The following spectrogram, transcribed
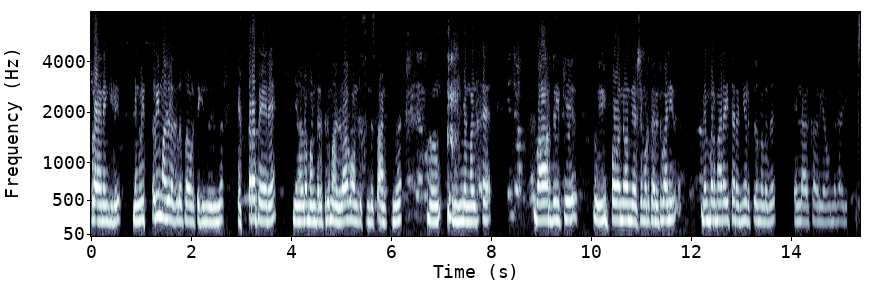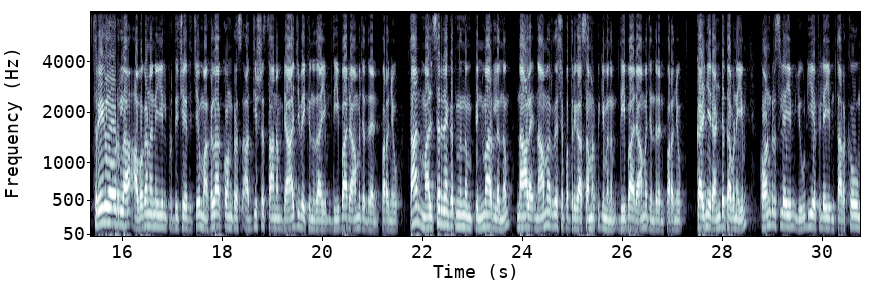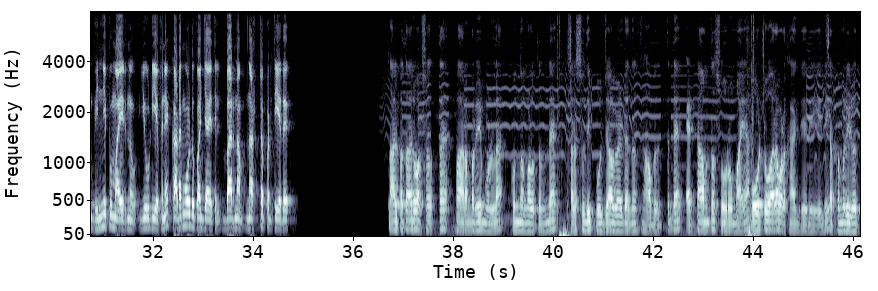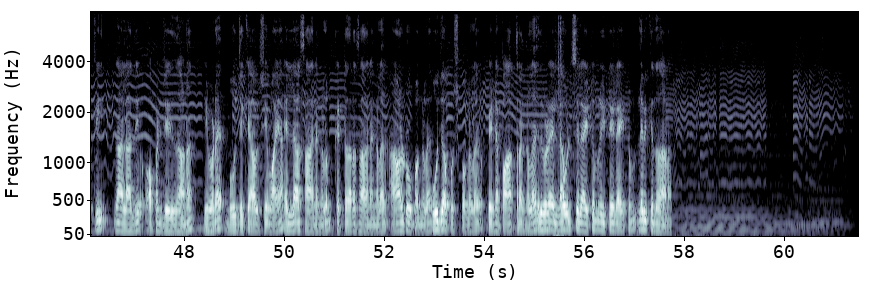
പ്ലാനെങ്കിൽ ഞങ്ങൾ ഇത്രയും മഹിളകൾ പ്രവർത്തിക്കുന്നതിൽ നിന്ന് എത്ര പേരെ ഞങ്ങളുടെ മണ്ഡലത്തിൽ മഹിളാ കോൺഗ്രസിന്റെ സ്ഥാനത്ത് നിന്ന് ഞങ്ങളുടെ വാർഡിലേക്ക് ഇപ്പോൾ നോമിനേഷൻ കൊടുക്കാനായിട്ട് വനി മെമ്പർമാരായി തെരഞ്ഞെടുത്തു എന്നുള്ളത് എല്ലാവർക്കും അറിയാവുന്ന കാര്യം. സ്ത്രീകളോടുള്ള അവഗണനയിൽ പ്രതിഷേധിച്ച് മഹിളാ കോൺഗ്രസ് അധ്യക്ഷ സ്ഥാനം രാജിവെക്കുന്നതായും ദീപ രാമചന്ദ്രൻ പറഞ്ഞു. താൻ മത്സരരംഗത്ത് നിന്നും പിന്മാറില്ലെന്നും നാളെ നാമനിർദ്ദേശ പത്രിക സമർപ്പിക്കുമെന്നും ദീപ രാമചന്ദ്രൻ പറഞ്ഞു. കഴിഞ്ഞ രണ്ട് തവണയും കോൺഗ്രസിലെയും യു ഡി എഫിലെയും തർക്കവും ഭിന്നിപ്പുമായിരുന്നു യു ഡി എഫിന് കടങ്ങോട് പഞ്ചായത്തിൽ ഭരണം നഷ്ടപ്പെടുത്തിയത്. നാൽപ്പത്താറ് വർഷത്തെ പാരമ്പര്യമുള്ള കുന്നംകുളത്തിന്റെ സരസ്വതി പൂജ വേൾഡ് എന്ന സ്ഥാപനത്തിന്റെ എട്ടാമത്തെ ഷോറൂമായ ഓട്ടുവാര വടക്കാഞ്ചേരിയിൽ സെപ്റ്റംബർ ഇരുപത്തി നാലാം തീയതി ഓപ്പൺ ചെയ്തതാണ്. ഇവിടെ പൂജയ്ക്ക് ആവശ്യമായ എല്ലാ സാധനങ്ങളും കെട്ടുതറ സാധനങ്ങൾ ആൾ രൂപങ്ങൾ പൂജാ പുഷ്പങ്ങൾ പിന്നെ പാത്രങ്ങൾ ഇതിവിടെ എല്ലാ ഹോൾസെയിലായിട്ടും റീറ്റെയിൽ ആയിട്ടും ലഭിക്കുന്നതാണ്.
